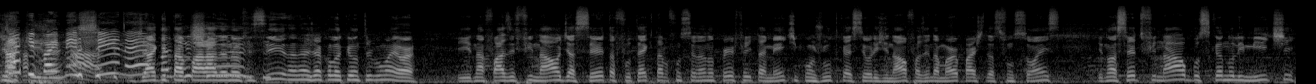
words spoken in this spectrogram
Já que vai mexer, né? já que vai tá mexer. parada na oficina, né? Já coloquei um turbo maior. E na fase final de acerto, a Futec estava funcionando perfeitamente em conjunto com a SC original, fazendo a maior parte das funções. E no acerto final, buscando o limite,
